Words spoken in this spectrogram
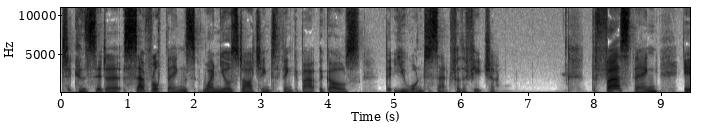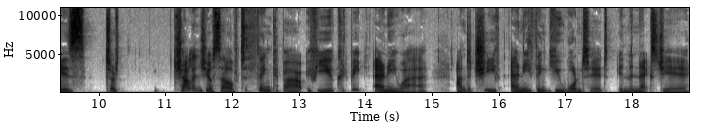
to consider several things when you're starting to think about the goals that you want to set for the future. The first thing is to challenge yourself to think about if you could be anywhere and achieve anything you wanted in the next year,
